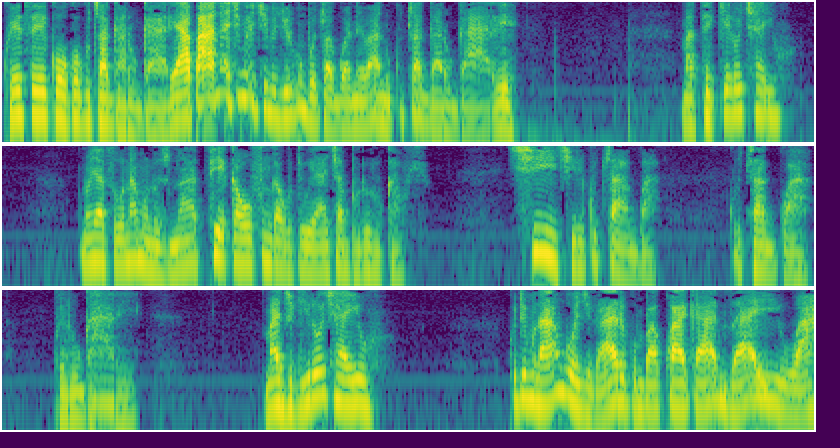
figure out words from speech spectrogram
kwese ikoko kutsvaga rugare hapana chimwe chinhu chiri kumbotsvagwa nevanhu kutsvaga rugare mapfekero chaiwo. Unonyatsoona munhu zvino apfeka wofunga kuti uyo achabhururuka uyu. Chii chiri kutsvagwa kutsvagwa kwerugare? Madyiro chaiwo. Kuti munhu angodya ari kumba kwake hanzi aiwa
